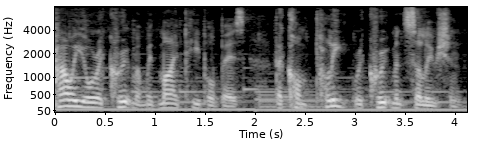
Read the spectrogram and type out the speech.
Power your recruitment with MyPeopleBiz, the complete recruitment solution.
